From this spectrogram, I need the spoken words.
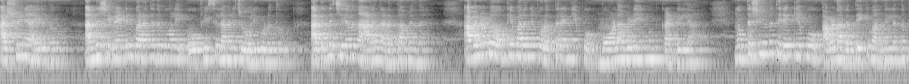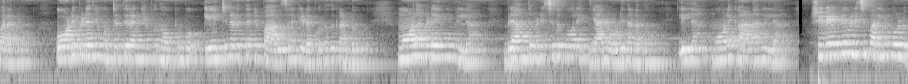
അശ്വിനായിരുന്നു അന്ന് ശിവേട്ടൻ പറഞ്ഞതുപോലെ ഓഫീസിൽ അവന് ജോലി കൊടുത്തു. അതിന്റെ ചിലവ് നാളെ നടത്താമെന്ന്. അവനോട് ഓക്കെ പറഞ്ഞ് പുറത്തിറങ്ങിയപ്പോൾ മോൾ അവിടെയെങ്ങും കണ്ടില്ല. മുത്തശ്ശിയോട് തിരക്കിയപ്പോൾ അവൾ അകത്തേക്ക് വന്നില്ലെന്ന് പറഞ്ഞു. ഓടിപ്പിടഞ്ഞ് മുറ്റത്തിറങ്ങിയപ്പോൾ നോക്കുമ്പോൾ ഗേറ്റിനടുത്ത് എന്റെ പാദസരം കിടക്കുന്നത് കണ്ടു. മോൾ അവിടെയെങ്ങുമില്ല ഭ്രാന്ത് പിടിച്ചതുപോലെ ഞാൻ ഓടി നടന്നു. ഇല്ല മോളെ കാണാനില്ല. ശിവേട്ടനെ വിളിച്ച് പറയുമ്പോഴും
